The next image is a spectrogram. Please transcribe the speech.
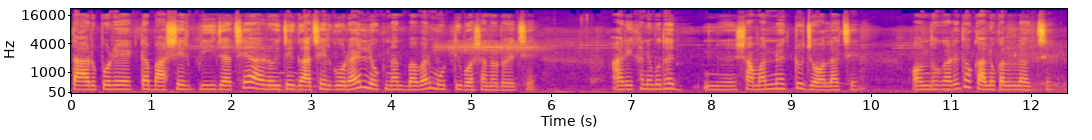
তার উপরে একটা বাঁশের ব্রিজ আছে আর ওই যে গাছের গোড়ায় লোকনাথ বাবার মূর্তি বসানো রয়েছে। আর এখানে বোধহয় সামান্য একটু জল আছে। অন্ধকারে তো কালো কালো লাগছে।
